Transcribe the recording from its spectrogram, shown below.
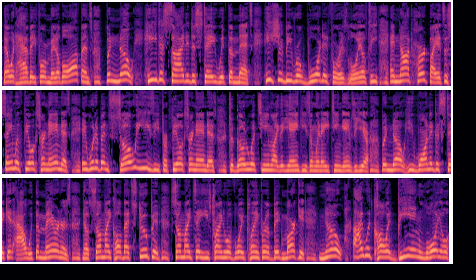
that would have a formidable offense. But no, he decided to stay with the Mets. He should be rewarded for his loyalty and not hurt by it. It's the same with Felix Hernandez. It would have been so easy for Felix Hernandez to go to a team like the Yankees and win 18 games a year. But no, he wanted to stick it out with the Mariners. Now, some might call that stupid. Some might say he's trying to avoid playing for a big market. No, I would call it being loyal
